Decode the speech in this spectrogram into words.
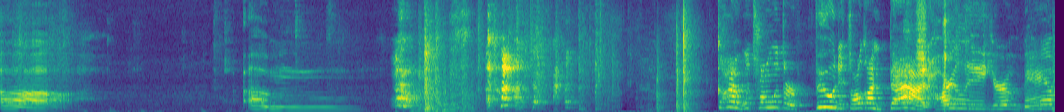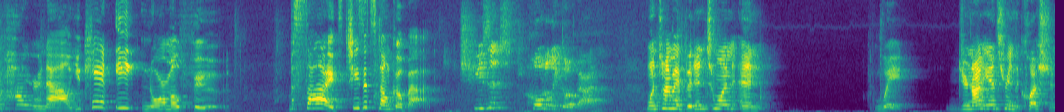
Ah. um. God, what's wrong with our food? It's all gone bad. Charlie, you're a vampire now. You can't eat normal food. Besides, Cheez Its don't go bad. Cheez Its totally go bad. One time I bit into one and. Wait, you're not answering the question.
